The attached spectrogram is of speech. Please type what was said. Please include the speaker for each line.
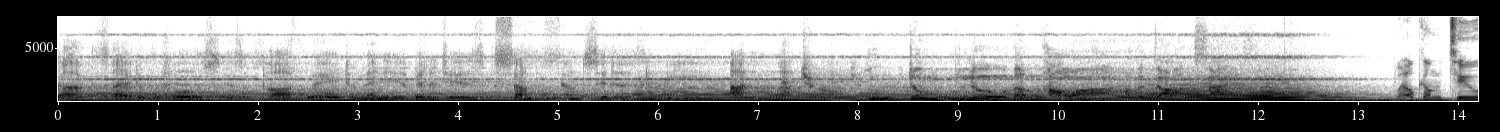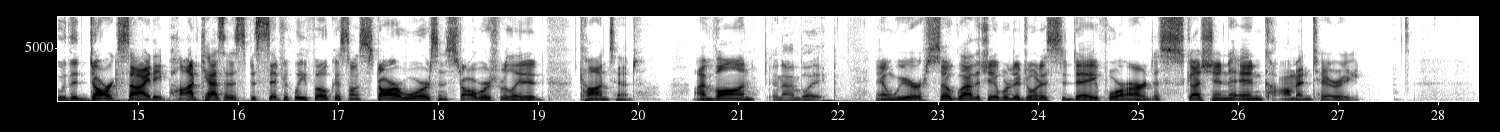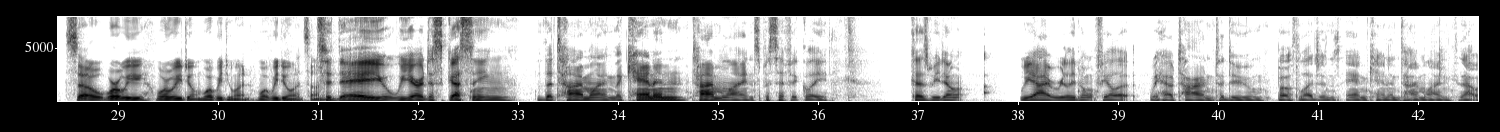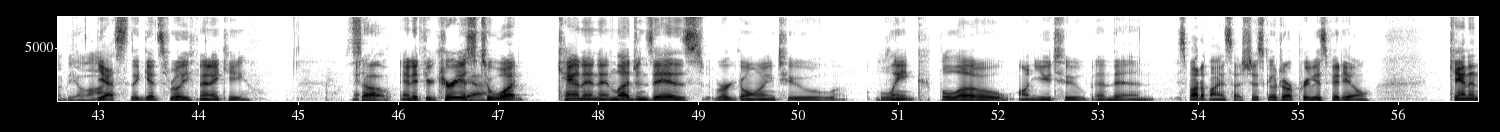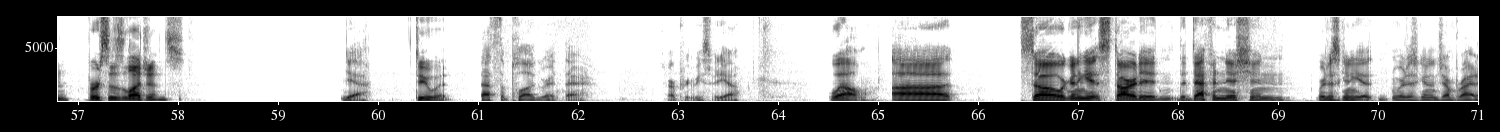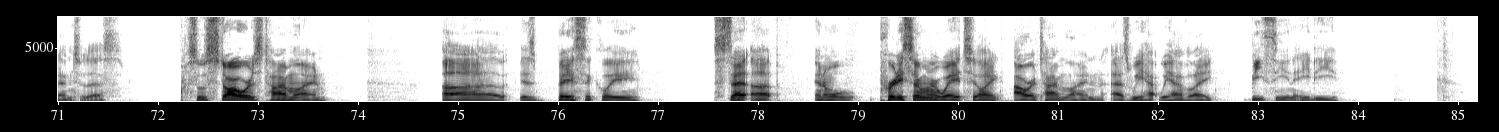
Speaker 1: dark side of the Force is a pathway to many abilities some consider to be unnatural.
Speaker 2: You don't know the power of the dark side.
Speaker 3: Welcome to The Dark Side, a podcast that is specifically focused on Star Wars and Star Wars related content. I'm Vaughn,
Speaker 4: And I'm Blake.
Speaker 3: and we are so glad that you're able to join us today for our discussion and commentary. So, what are we what are we doing? What are we doing? What are we doing, son?
Speaker 4: Today we are discussing the timeline, the canon timeline specifically, because we don't, we I really don't feel it. We have time to do both Legends and canon timeline. 'cause that would be a lot.
Speaker 3: yes, that gets really finicky.
Speaker 4: So
Speaker 3: And if you're curious
Speaker 4: Yeah.
Speaker 3: to what canon and legends is, we're going to link below on YouTube and then Spotify and such. Just go to our previous video, canon versus legends.
Speaker 4: Yeah,
Speaker 3: Do it.
Speaker 4: that's the plug right there. Our previous video. Well, uh, so we're gonna get started. The definition. We're just gonna get. We're just gonna jump right into this. So Star Wars timeline uh, is basically set up in a pretty similar way to like our timeline, as we have we have like BC and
